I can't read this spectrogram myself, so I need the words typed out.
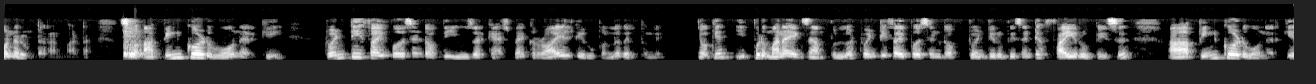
ఓనర్ ఉంటారనమాట సో ఆ పిన్ కోడ్ ఓనర్కి twenty five percent of the user cash back royalty రూపంలో వెళ్తుంది. ఓకే ఇప్పుడు మన ఎగ్జాంపుల్లో twenty five percent of twenty rupees అంటే ఫైవ్ రూపీస్ ఆ పిన్ కోడ్ ఓనర్కి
